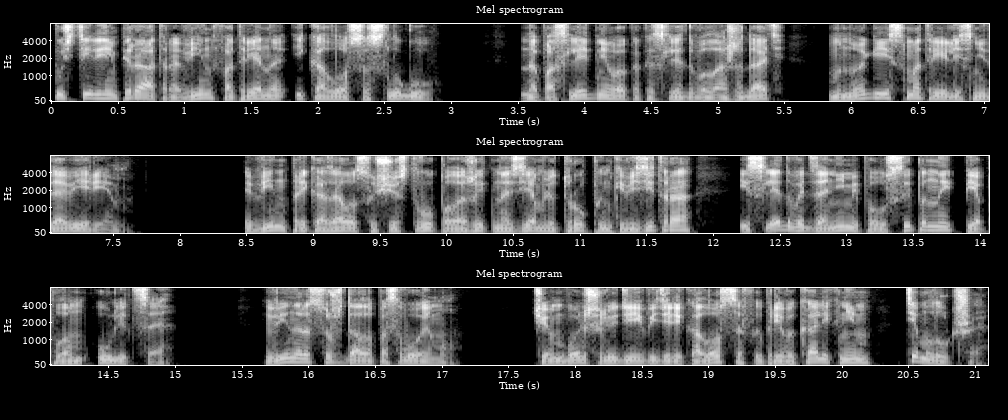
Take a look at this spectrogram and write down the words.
впустили императора, Вин, Фатрена и колосса-слугу. На последнего, как и следовало ожидать, многие смотрели с недоверием. Вин приказала существу положить на землю труп инквизитора и следовать за ними по усыпанной пеплом улице. Вин рассуждала по-своему. Чем больше людей видели колоссов и привыкали к ним, тем лучше.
